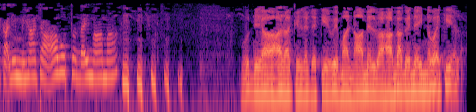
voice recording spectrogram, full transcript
කලින් මෙහාට ආවොත් හොඳයි මාමා. මුදියා ආරටිලද කිව්වේ මම නාමෙල් වහංගගෙන ඉන්නවා කියලා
